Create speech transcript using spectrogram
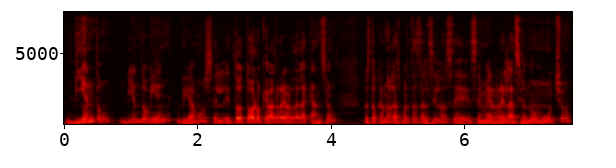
viendo, viendo bien, digamos, todo, todo lo que va alrededor de la canción, pues Tocando las Puertas al Cielo se, se me relacionó mucho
